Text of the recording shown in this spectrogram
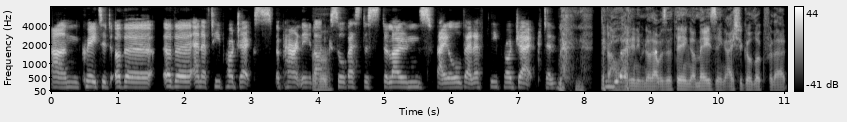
and created other other NFT projects apparently like Uh-huh. Sylvester Stallone's failed NFT project and Oh, I didn't even know that was a thing. Amazing. I should go look for that.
